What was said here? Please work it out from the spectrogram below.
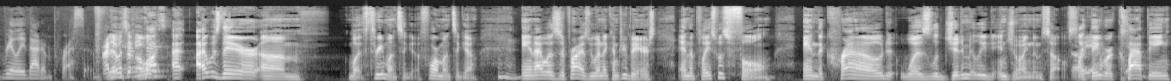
really that impressive. I mean, was have a- oh, guys- I, I was there, um, what, three months ago, four months ago. And I was surprised. We went to Country Bears and the place was full and the crowd was legitimately enjoying themselves. like they were clapping,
